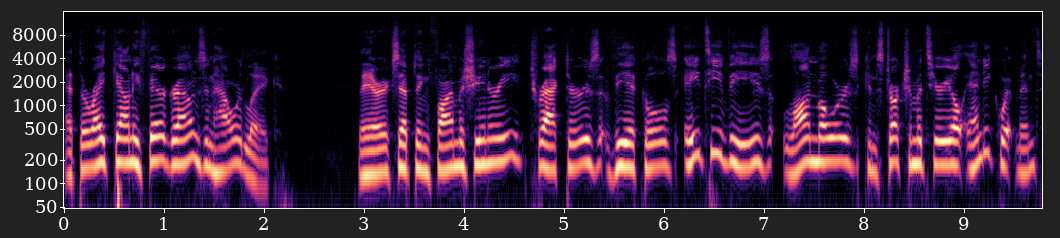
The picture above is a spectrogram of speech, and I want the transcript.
at the Wright County Fairgrounds in Howard Lake. They are accepting farm machinery, tractors, vehicles, ATVs, lawnmowers, construction material and equipment,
